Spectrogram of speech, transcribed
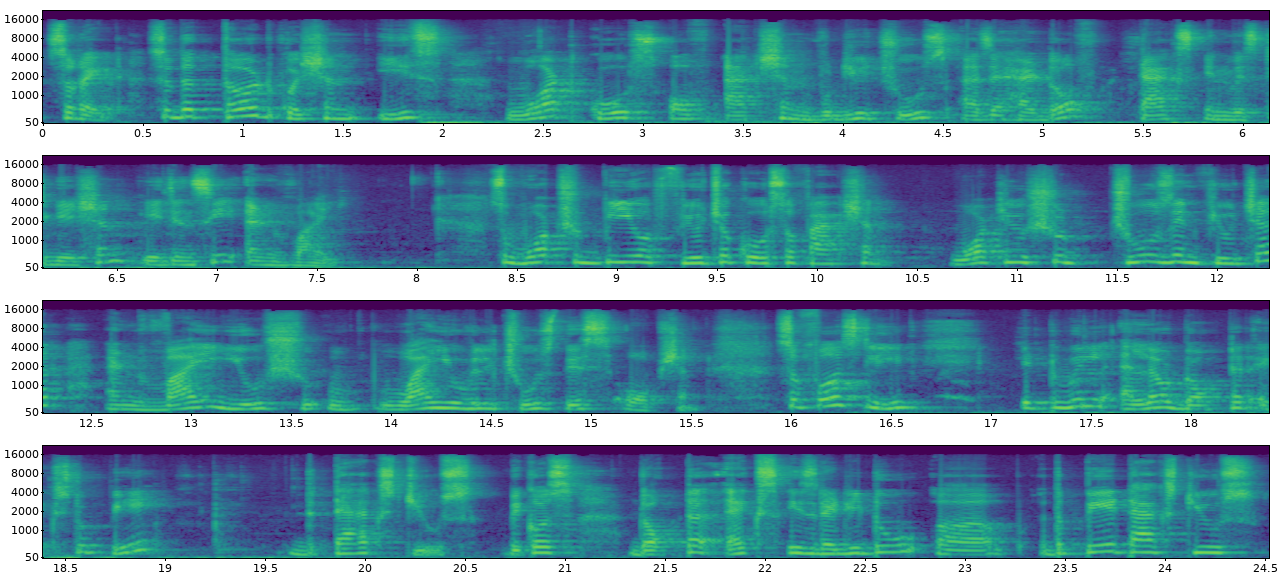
So right. So the third question is what course of action would you choose as a head of tax investigation agency and why? So what should be your future course of action what you should choose in future and why you should why you will choose this option so firstly it will allow dr x to pay the tax dues because Dr. X is ready to uh, the pay tax dues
